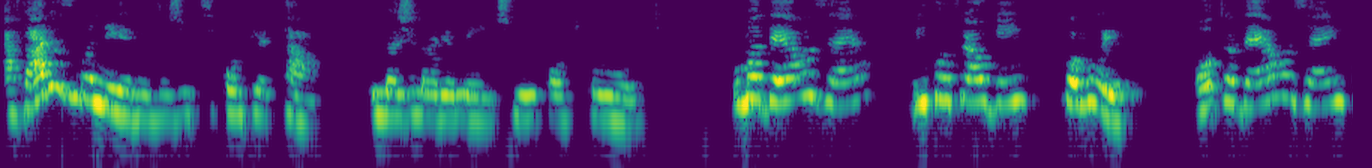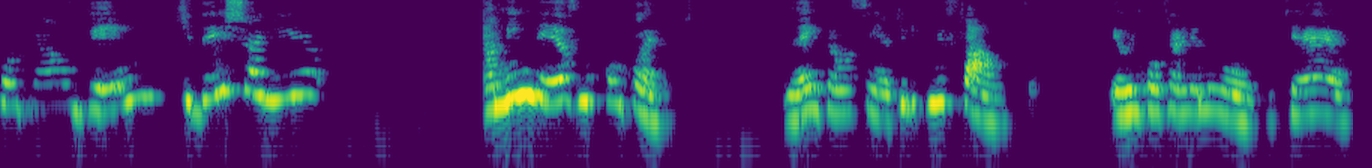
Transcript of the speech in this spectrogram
há várias maneiras da gente se completar imaginariamente no encontro com o outro. Uma delas é encontrar alguém como eu. Outra delas é encontrar alguém que deixaria a mim mesmo completo. Né? Então, assim, aquilo que me falta, eu encontraria no outro, que é,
